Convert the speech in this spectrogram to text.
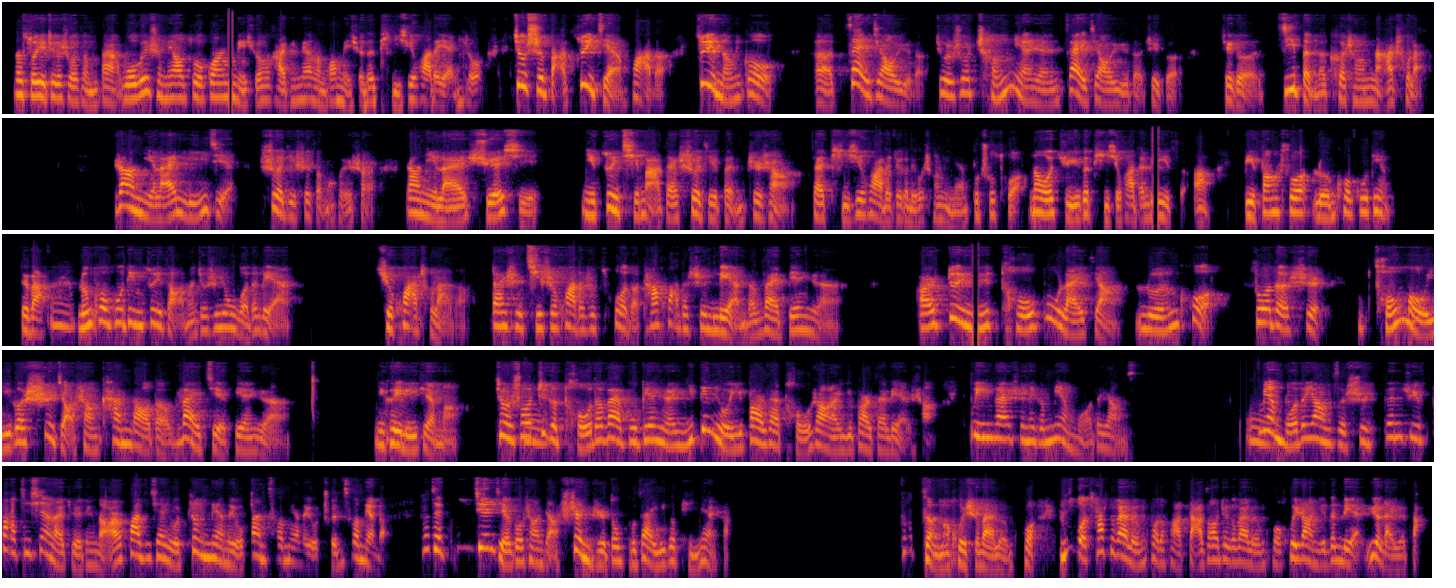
那所以这个时候怎么办？我为什么要做光影美学和海平面冷光美学的体系化的研究？就是把最简化的、最能够呃再教育的，就是说成年人再教育的这个这个基本的课程拿出来，让你来理解设计是怎么回事儿，让你来学习，你最起码在设计本质上，在体系化的这个流程里面不出错。那我举一个体系化的例子啊，比方说轮廓固定。对吧？嗯，轮廓固定最早呢，就是用我的脸去画出来的，但是其实画的是错的，他画的是脸的外边缘，而对于头部来讲，轮廓说的是从某一个视角上看到的外界边缘，你可以理解吗？就是说这个头的外部边缘一定有一半在头上，而一半在脸上，不应该是那个面膜的样子。面膜的样子是根据发际线来决定的，而发际线有正面的，有半侧面的，有纯侧面的。它在空间结构上讲，甚至都不在一个平面上。它怎么会是外轮廓？如果它是外轮廓的话，打造这个外轮廓会让你的脸越来越大。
